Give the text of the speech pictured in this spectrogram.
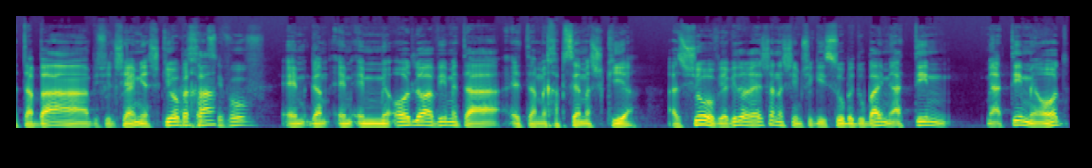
אתה בא בשביל שהם ישקיעו בך, לעשות סיבוב. הם גם, הם, הם מאוד לא אוהבים את, ה, את המחפשי משקיע. אז שוב, יגידו, יש אנשים שגייסו בדובאי, מעטים, מעטים מאוד.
